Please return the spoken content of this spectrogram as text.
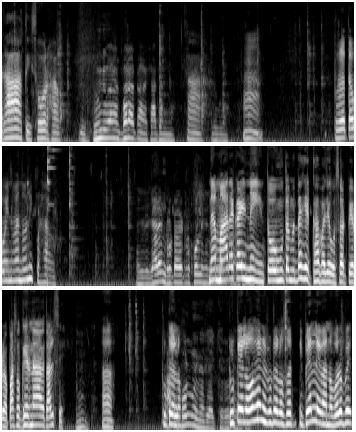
રાતી સોર હાવ ધૂળવાના ભરાતા સાધનમાં હા હમ ભરતા હોય ને વાંધો નહીં પણ હાવ ના મારે કઈ નહીં તો હું તમને દહે ગાભા જેવો શર્ટ પહેરવા પાછો ઘેર ના આવે તો હાલશે હા તૂટેલો. તૂટેલો હે ને તૂટેલો શર્ટ એ પહેર લેવાનો બરોબર?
